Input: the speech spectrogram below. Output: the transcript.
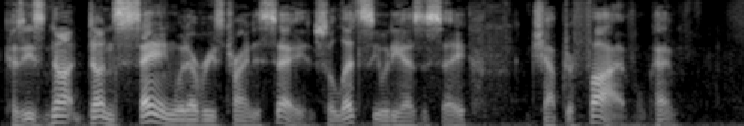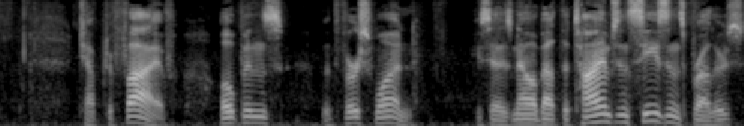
because he's not done saying whatever he's trying to say. So let's see what he has to say. Chapter 5, okay? Chapter 5 opens with verse 1. He says, Now about the times and seasons, brothers,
